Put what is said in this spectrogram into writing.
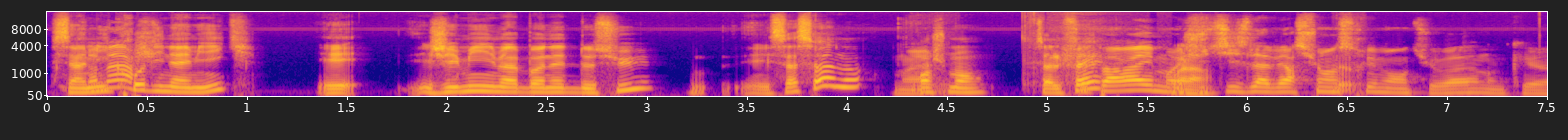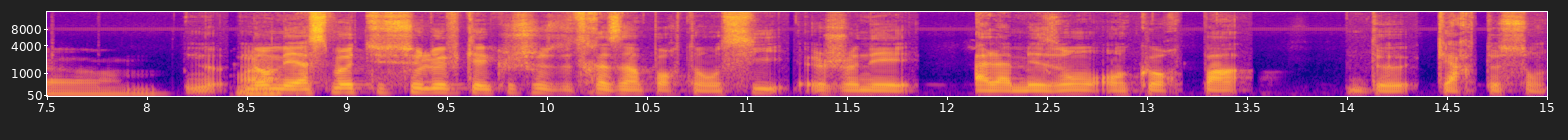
C'est un micro dynamique, et j'ai mis ma bonnette dessus, et ça sonne, hein, Ouais. franchement. Ça le C'est fait pareil, moi Voilà. j'utilise la version instrument, tu vois, donc euh, Non, Voilà. non, mais Asmod, tu soulèves quelque chose de très important aussi. Je n'ai à la maison encore pas de carte son.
